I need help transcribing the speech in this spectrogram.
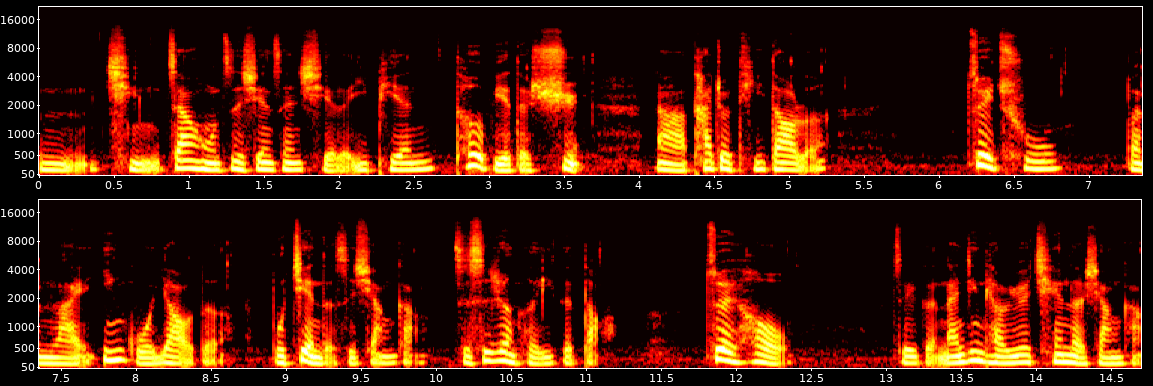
嗯，请张宏志先生写了一篇特别的序，那他就提到了最初本来英国要的不见得是香港，只是任何一个岛，最后这个南京条约签了香港，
